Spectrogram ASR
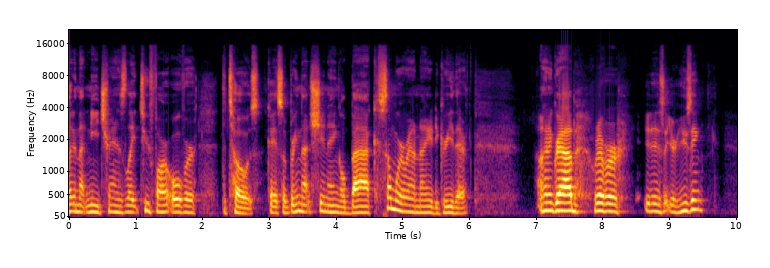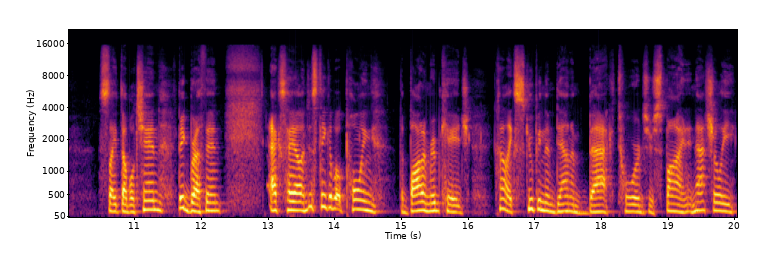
letting that knee translate too far over the toes. Okay, so bring that shin angle back somewhere around 90 degree there. I'm gonna grab whatever it is that you're using, slight double chin, big breath in, exhale, and just think about pulling the bottom rib cage, kind of like scooping them down and back towards your spine, and naturally,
